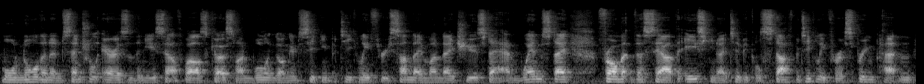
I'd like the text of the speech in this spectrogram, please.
more northern and central areas of the New South Wales coastline, Wollongong and Sydney, particularly through Sunday, Monday, Tuesday, and Wednesday, from the southeast, you know, typical stuff, particularly for a spring pattern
